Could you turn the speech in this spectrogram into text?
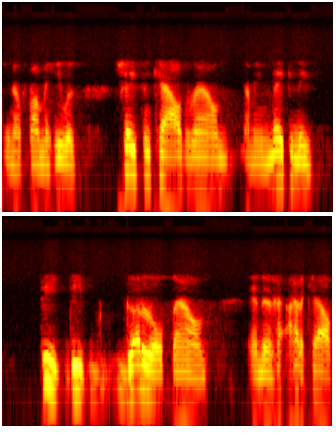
you know, from me. He was chasing cows around. I mean, making these deep, deep guttural sounds. And then I had a cow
